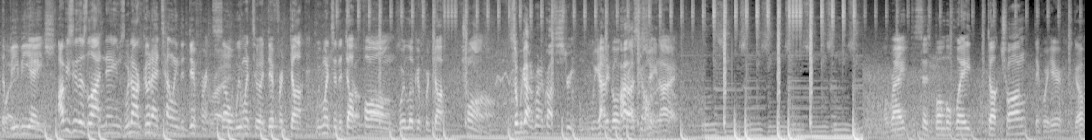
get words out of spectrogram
the BBH. Obviously, there's a lot of names. We're not good at telling the difference. So we went to a different duck. We went to the Duck Fong. We're looking for Duck Chuang. So we gotta run across the street. We gotta go across the go. street. All right. All right, this says Bun Bo Hue Duck Chuang. I think we're here. Let's go.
